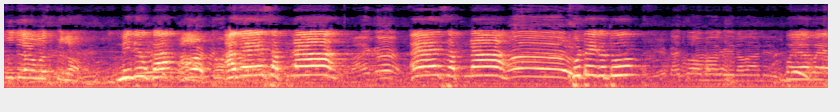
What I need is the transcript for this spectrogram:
तुझी आवाज तिला मी देऊ का? अगं ए सपना. ए सपना. कुठे आहे ग तू? बया बया.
